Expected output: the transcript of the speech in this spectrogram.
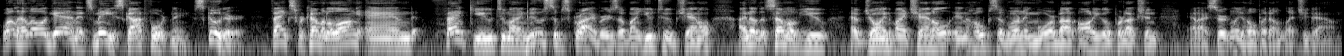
Well, hello again. It's me, Scott Fortney, Scooter. Thanks for coming along, and thank you to my new subscribers of my YouTube channel. I know that some of you have joined my channel in hopes of learning more about audio production, and I certainly hope I don't let you down.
